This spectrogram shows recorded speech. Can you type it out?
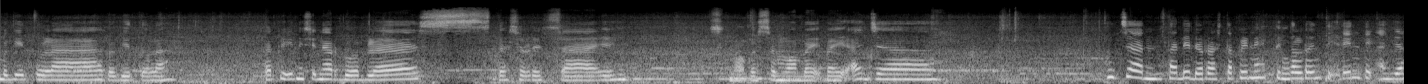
Begitulah, begitulah. Tapi ini sinar 12 sudah selesai. Semoga semua baik-baik aja. Hujan. Tadi deras tapi ini tinggal rintik-rintik aja.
